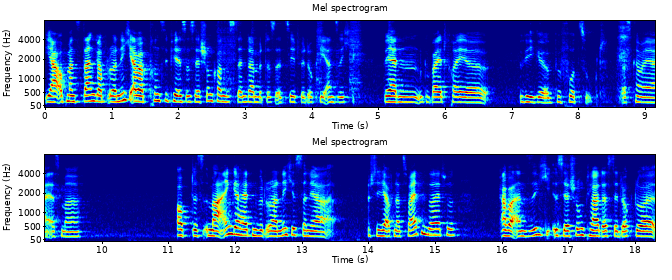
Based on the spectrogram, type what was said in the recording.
ja, ob man es dann glaubt oder nicht, aber prinzipiell ist es ja schon konsistent damit, dass erzählt wird, okay, an sich werden gewaltfreie Wege bevorzugt. Das kann man ja erstmal, ob das immer eingehalten wird oder nicht, ist dann ja, steht ja auf einer zweiten Seite. Aber an sich ist ja schon klar, dass der Doktor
